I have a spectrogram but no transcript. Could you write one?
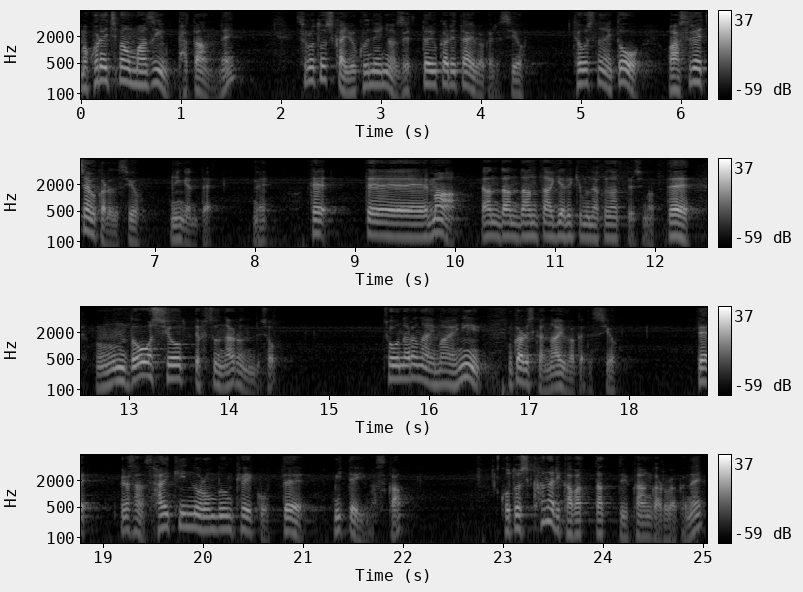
まあ、これ一番まずいパターンね。その年か翌年には絶対受かりたいわけですよ。そうしないと忘れちゃうからですよ。人間って。ね。ででまあだんだんだんだんやる気もなくなってしまってうんどうしようって普通なるんでしょ。そうならない前に受かるしかないわけですよ。で皆さん最近の論文傾向って見ていますか？今年かなり変わったっていう感があるわけね。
